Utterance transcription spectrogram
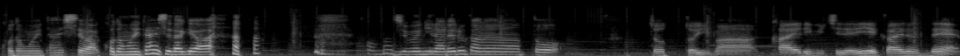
子供に対しては、子供に対してだけは そんな自分になれるかなと、ちょっと今、帰り道で家帰るんで、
